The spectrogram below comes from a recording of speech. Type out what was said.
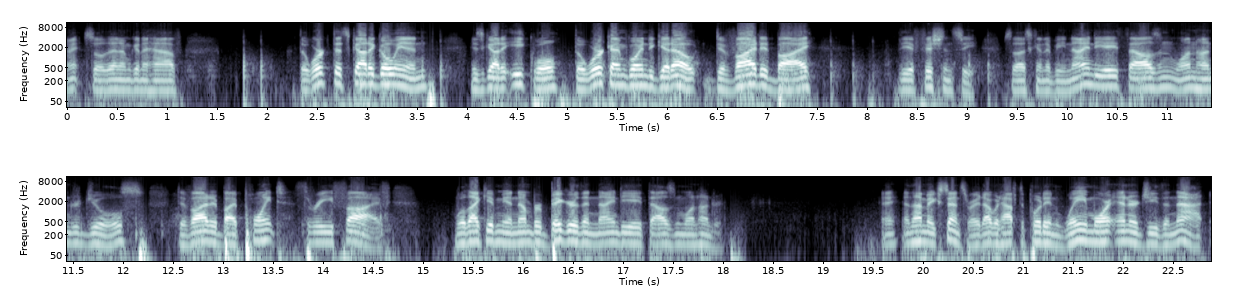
All right, so then I'm going to have the work that's got to go in is got to equal the work I'm going to get out divided by the efficiency. So that's going to be 98,100 joules divided by 0.35. Will that give me a number bigger than 98,100? Okay? And that makes sense, right? I would have to put in way more energy than that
